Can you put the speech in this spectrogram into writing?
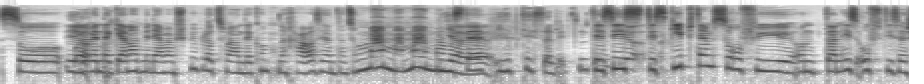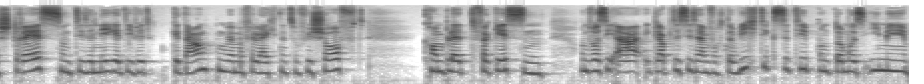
so, Ja. oder wenn der gerne mit ihm am Spielplatz war und der kommt nach Hause und dann so, Mama, Mama, was Ja, der, ja, ich habe das erlebt. Und das ist, ja. das gibt ihm so viel und dann ist oft dieser Stress und diese negative Gedanken, wenn man vielleicht nicht so viel schafft, komplett vergessen. Und was ich auch, ich glaube, das ist einfach der wichtigste Tipp und da muss ich mich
